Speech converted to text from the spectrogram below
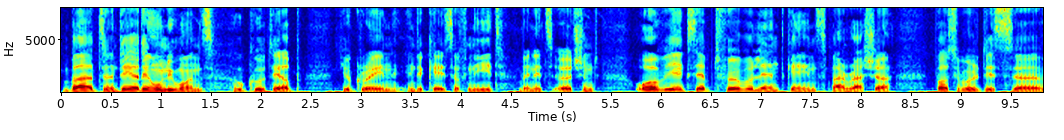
but they are the only ones who could help Ukraine in the case of need when it's urgent, or we accept further land gains by Russia, possible this uh,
